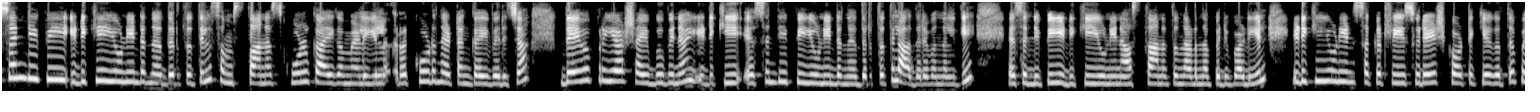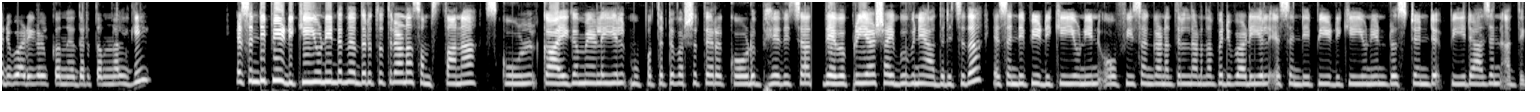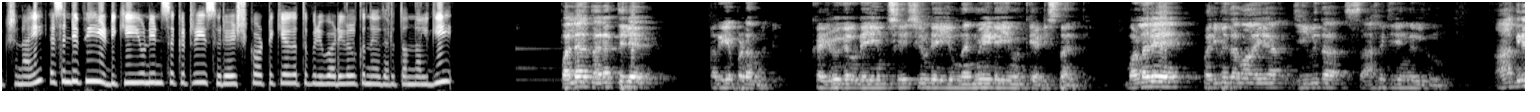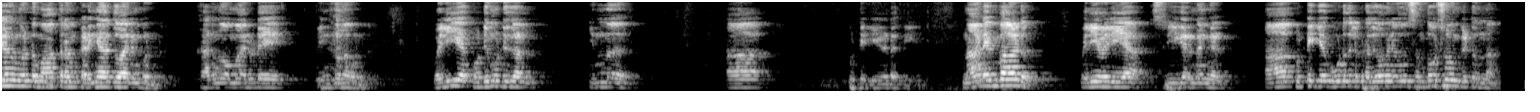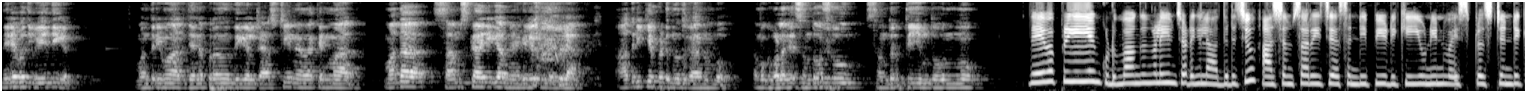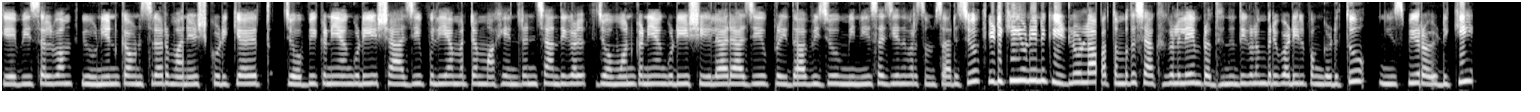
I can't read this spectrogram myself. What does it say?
S N D P Idukki യൂണിയന്റെ നേതൃത്വത്തിൽ സംസ്ഥാന സ്കൂൾ കായികമേളയിൽ റെക്കോർഡ് നേട്ടം കൈവരിച്ച Devapriya ഷൈബുബിന് Idukki S N D P യൂണിയന്റെ നേതൃത്വത്തിൽ ആദരവ് നൽകി. S N D P Idukki union ആസ്ഥാനത്ത് നടന്ന പരിപാടിയിൽ ഇടുക്കി യൂണിയൻ സെക്രട്ടറി സുരേഷ് കോട്ടയ്ക്കകത്ത് പരിപാടികൾക്ക് നേതൃത്വം നൽകി. S N D P Idukki യൂണിയന്റെ നേതൃത്വത്തിലാണ് സംസ്ഥാന സ്കൂൾ കായികമേളയിൽ മുപ്പത്തെട്ട് വർഷത്തെ റെക്കോർഡ് ഭേദിച്ച ദേവപ്രിയ ഷൈബുവിനെ ആദരിച്ചത് S N D P Idukki union office അങ്കണത്തിൽ നടന്ന പരിപാടിയിൽ S N D P Idukki union president P Rajan അധ്യക്ഷനായി. S N D P Idukki union secretary Suresh Kottakkakath പരിപാടികൾക്ക് നേതൃത്വം നൽകി. പല തരത്തിൽ അറിയപ്പെടാൻ പറ്റും. കഴിവുകളുടെയും ശേഷിയുടെയും നന്മയുടെയും ഒക്കെ അടിസ്ഥാനത്തിൽ. വളരെ പരിമിതമായ ജീവിത സാഹചര്യങ്ങളിൽ നിന്നും ആഗ്രഹം കൊണ്ട് മാത്രം കഠിനാധ്വാനം കൊണ്ട് കാരണവന്മാരുടെ പിന്തുണ ഉണ്ട്. വലിയ കൊടിമുടികൾ ഇന്ന് ആ കുട്ടി കീഴടക്കുകയും നാടെമ്പാടും വലിയ വലിയ സ്വീകരണങ്ങൾ ആ കുട്ടിക്ക് കൂടുതൽ പ്രചോദനവും സന്തോഷവും കിട്ടുന്ന നിരവധി വേദികൾ മന്ത്രിമാർ ജനപ്രതിനിധികൾ രാഷ്ട്രീയ നേതാക്കന്മാർ മത സാംസ്കാരിക മേഖലകളിലെല്ലാം ആദരിക്കപ്പെടുന്നത് കാണുമ്പോൾ നമുക്ക് വളരെ സന്തോഷവും സംതൃപ്തിയും തോന്നുന്നു. ദേവപ്രിയയെയും കുടുംബാംഗങ്ങളെയും ചടങ്ങിൽ ആദരിച്ചു. ആശംസ അറിയിച്ച S N D P Idukki union vice president K B Selvam union councillor Manesh Kudikkayathu Joby Kaniyankudy Shaji Puliyamattam Mahendran Chanthikal Jomon Kaniyankudy Sheela Rajeev Preetha Biju Mini Saji എന്നിവർ സംസാരിച്ചു. ഇടുക്കി യൂണിയന് കീഴിലുള്ള പത്തൊമ്പത് ശാഖകളിലെയും പ്രതിനിധികളും പരിപാടിയിൽ പങ്കെടുത്തു. News bureau Idukki.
